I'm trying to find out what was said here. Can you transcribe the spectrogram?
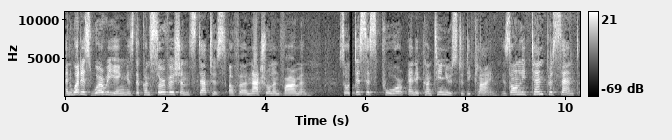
And what is worrying is the conservation status of a natural environment. So this is poor and it continues to decline. There's only 10%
